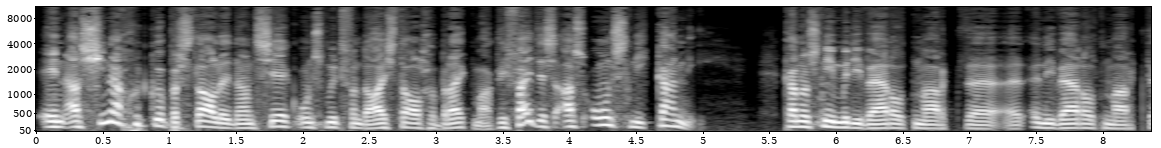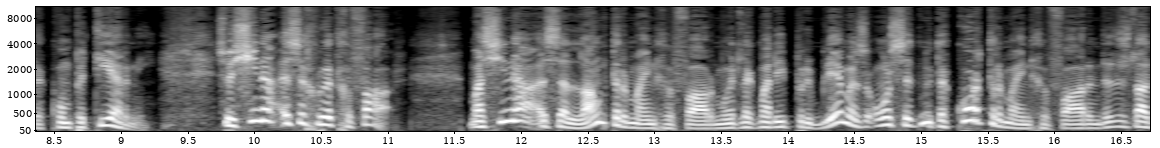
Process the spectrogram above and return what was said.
En as China goedkoper staal het, dan sê ek ons moet van daai staal gebruik maak. Die feit is as ons nie kan nie, kan ons nie met die wêreldmarkte eh, in die wêreldmarkte kompeteer nie. So China is 'n groot gevaar. Maar China is 'n langtermyn gevaar moontlik, maar die probleem is ons sit met 'n korttermyn gevaar en dit is dat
